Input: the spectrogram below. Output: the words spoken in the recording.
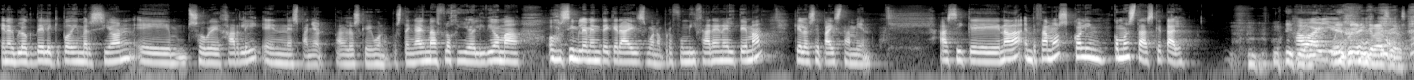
en el blog del equipo de inversión eh, sobre Harley en español. Para los que bueno, pues tengáis más flojillo el idioma o simplemente queráis bueno, profundizar en el tema, que lo sepáis también. Así que nada, empezamos. Colin, ¿cómo estás? ¿Qué tal? muy bien, How are you? Muy bien, gracias.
